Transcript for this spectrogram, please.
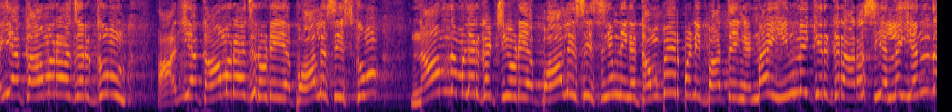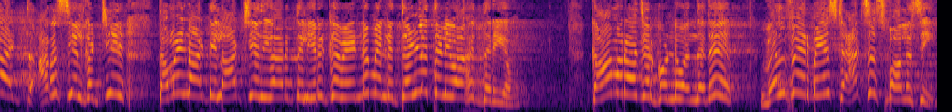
ஐயா காமராஜருக்கும் ஐயா காமராஜருடைய பாலிசிஸ்க்கும் நாம் தமிழர் கட்சியுடைய பாலிசிஸையும் நீங்க கம்பேர் பண்ணி பார்த்தீங்கன்னா இன்னைக்கு இருக்கிற அரசியல்ல எந்த அட்- அரசியல் கட்சி தமிழ்நாட்டில் ஆட்சி அதிகாரத்தில் இருக்க வேண்டும் என்று தெள்ள தெளிவாக தெரியும். காமராஜர் கொண்டு வந்தது வெல்ஃபேர் பேஸ்ட் ஆக்சஸ் பாலிசி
